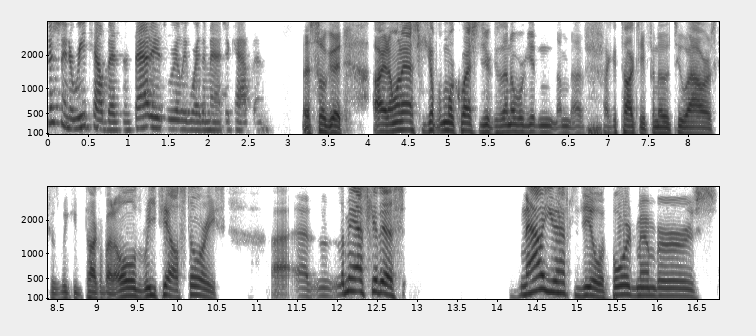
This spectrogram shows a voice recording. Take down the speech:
Especially in a retail business. That is really where the magic happens. That's so good. All right, I want to ask you a couple more questions here because I know we're getting. I'm, I could talk to you for another two hours because we could talk about old retail stories. Uh, uh, let me ask you this. Now you have to deal with board members,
